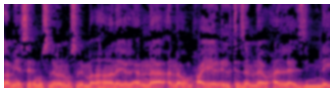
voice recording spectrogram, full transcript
lam yasir musliman muslim ma ahaanayo lianna annagu maxaa yeele iltazamnaa waxaan laasimnay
